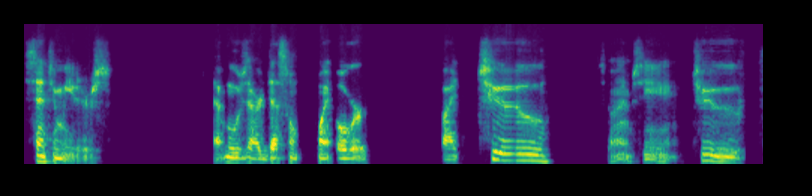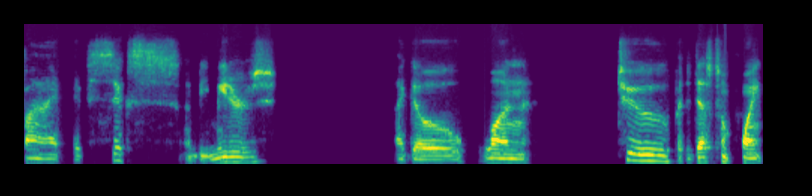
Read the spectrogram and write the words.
centimeters. That moves our decimal point over by two. So I'm seeing two, five, six, be meters. I go one, two, put the decimal point.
